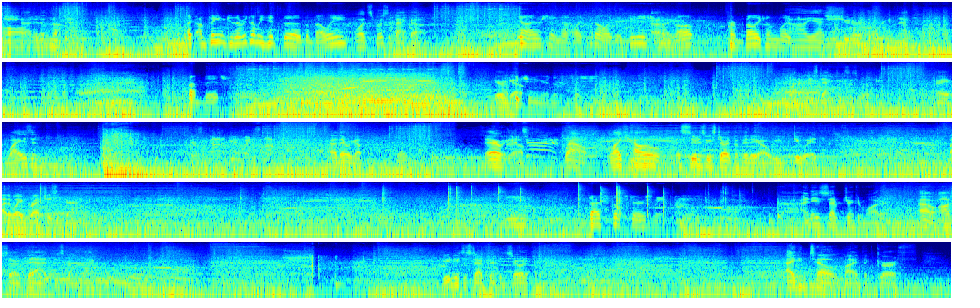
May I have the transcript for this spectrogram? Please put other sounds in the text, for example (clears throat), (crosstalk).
Oh, I in don't know. Like, I'm thinking, because every time we hit the, the belly, Well, it's supposed to back up. yeah, I understand that. Like, no, like, as soon as she Oh, comes yeah. up, her belly comes, like, Oh yeah, shoot her in the freaking neck. that bitch. Here I we go. keep shooting her in the face. One of these tactics is working. Alright, why isn't... There's gotta be a way to stop it. Oh, there we go. There we go. Wow. Like how as soon as we start the video, we do it. By the way, wretches apparently. See, that still scares me. Ah, I need to stop drinking water. Oh, also that is coming back. You need to stop drinking soda. I can tell by the girth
